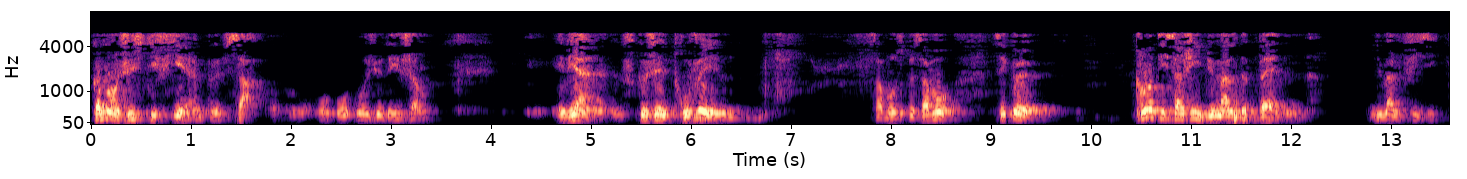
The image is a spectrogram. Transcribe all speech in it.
comment justifier un peu ça aux, yeux des gens? Eh bien, ce que j'ai trouvé, ça vaut ce que ça vaut, c'est que quand il s'agit du mal de peine, du mal physique,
